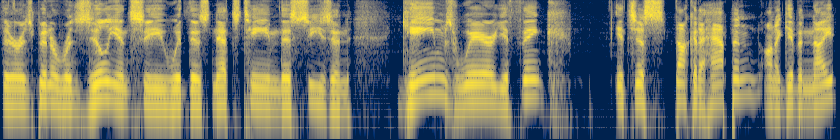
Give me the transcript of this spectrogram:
there has been a resiliency with this Nets team this season. Games where you think it's just not going to happen on a given night,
